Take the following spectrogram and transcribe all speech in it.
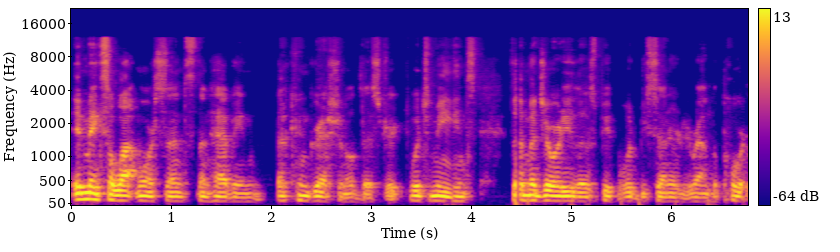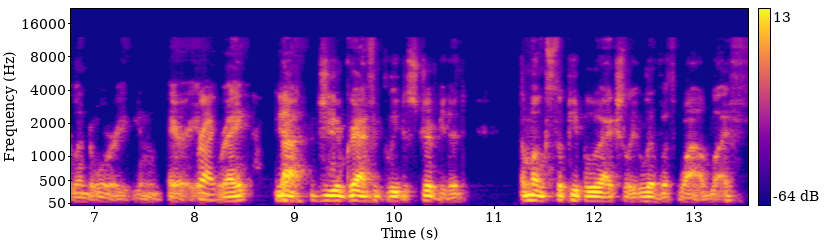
It makes a lot more sense than having a congressional district, which means the majority of those people would be centered around the Portland, Oregon area, Right. right? Yeah. Not geographically distributed amongst the people who actually live with wildlife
